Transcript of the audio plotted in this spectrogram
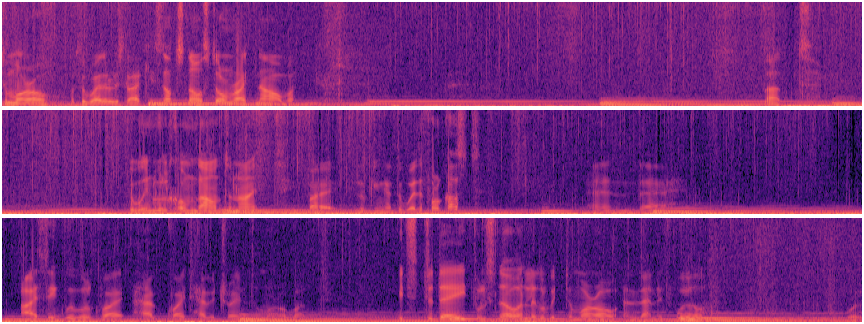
tomorrow what the weather is like. It's not snowstorm right now but but the wind will calm down tonight by looking at the weather forecast I think we will quite have quite heavy trail tomorrow but it's today it will snow a little bit tomorrow and then it will will,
